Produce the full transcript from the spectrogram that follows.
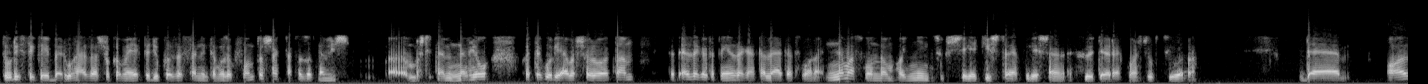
turisztikai beruházások, amelyek tegyük hozzá, szerintem azok fontosak, tehát azok nem is, most itt nem, nem jó kategóriába soroltam, tehát ezeket a pénzeket lehetett volna. Nem azt mondom, hogy nincs szükség egy kis településen főtér rekonstrukcióra, de az...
